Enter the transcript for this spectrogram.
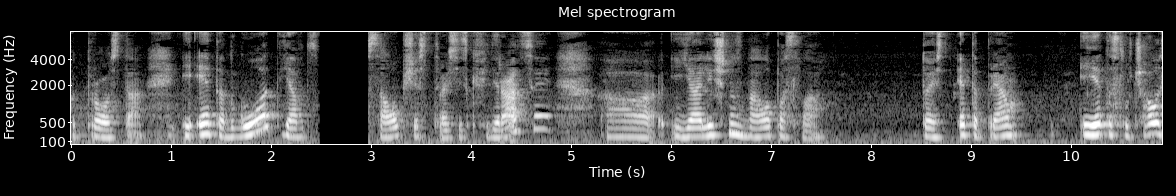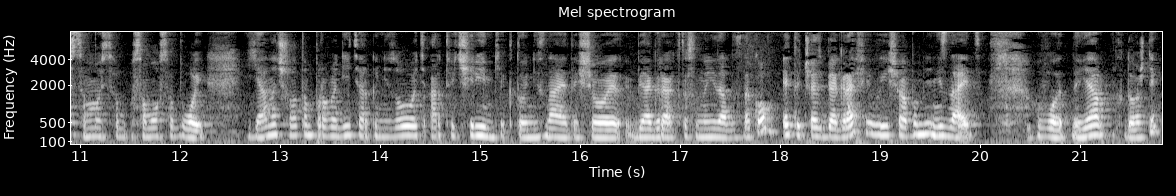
Вот просто. И этот год я вот в сообществе Российской Федерации я лично знала посла. То есть это прям и это случалось само, само собой. Я начала там проводить, организовывать арт-вечеринки. Кто не знает еще биографию, кто со мной недавно знаком, эту часть биографии вы еще обо мне не знаете. Вот, но я художник,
